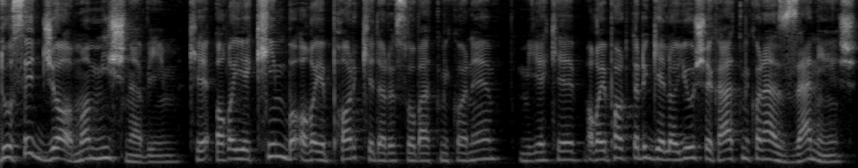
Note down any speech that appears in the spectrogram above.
دو سه جا ما میشنویم که آقای کیم با آقای پارک که داره صحبت می‌کنه میگه که آقای پارک داره گلایه و شکایت می‌کنه از زنش.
